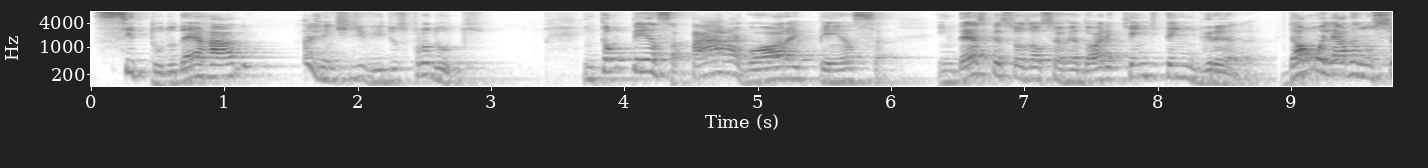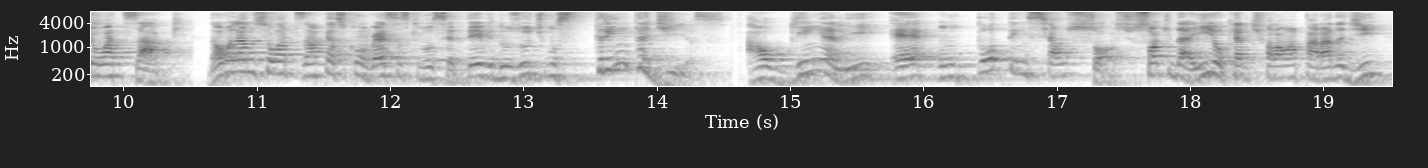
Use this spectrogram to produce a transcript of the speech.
Se tudo der errado, a gente divide os produtos. Então pensa, para agora e pensa em 10 pessoas ao seu redor e quem que tem grana. Dá uma olhada no seu WhatsApp. Dá uma olhada no seu WhatsApp as conversas que você teve dos últimos 30 dias. Alguém ali é um potencial sócio. Só que daí eu quero te falar uma parada de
